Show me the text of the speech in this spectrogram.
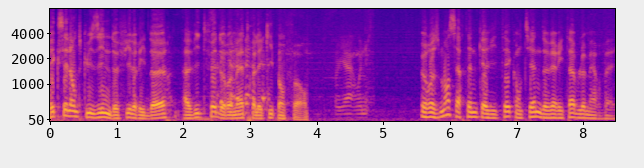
L'excellente cuisine de Phil Reader a vite fait de remettre l'équipe en forme. Heureusement, certaines cavités contiennent de véritables merveilles.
